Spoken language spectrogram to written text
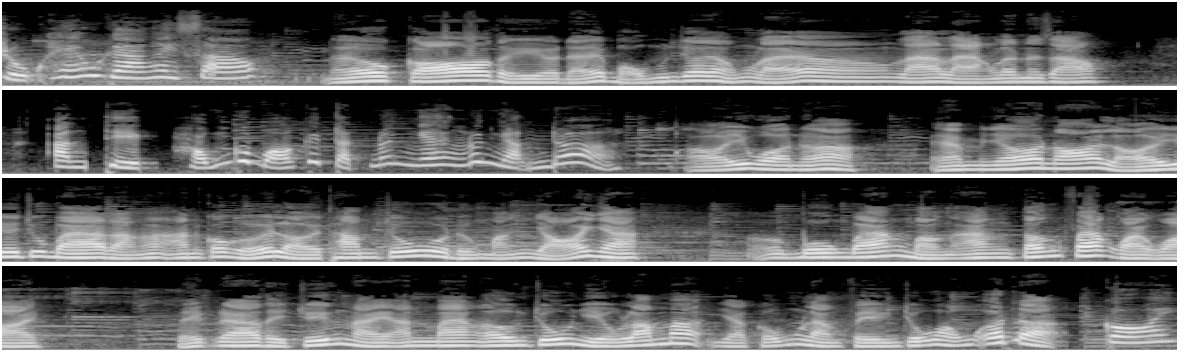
ruột héo gan hay sao? Nếu có thì để bụng chứ không lẽ ờ, la làng lên hay sao anh thiệt không có bỏ cái tạch nói ngang nói ngạnh đó. Ờ ý quên nữa. Em nhớ nói lợi với chú ba rằng anh có gửi lời thăm chú đừng mặn giỏi nha. Ờ, Buôn bán mần ăn tấn phát hoài hoài. Thiệt ra thì chuyến này anh mang ơn chú nhiều lắm á Và cũng làm phiền chú không ít à. Coi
